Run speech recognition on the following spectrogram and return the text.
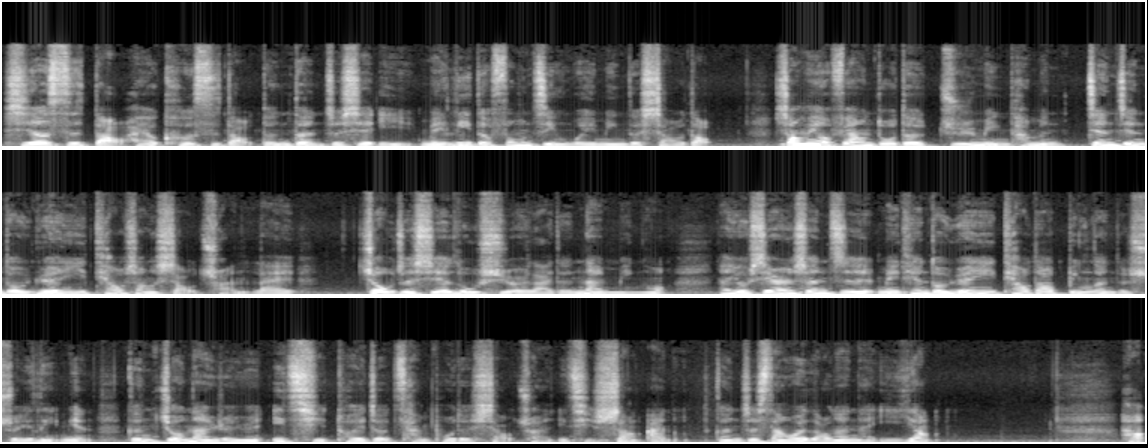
希厄斯岛，还有科斯岛等等这些以美丽的风景为名的小岛，上面有非常多的居民，他们渐渐都愿意跳上小船来救这些陆续而来的难民哦。那有些人甚至每天都愿意跳到冰冷的水里面，跟救难人员一起推着残破的小船一起上岸，跟这三位老奶奶一样。好，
